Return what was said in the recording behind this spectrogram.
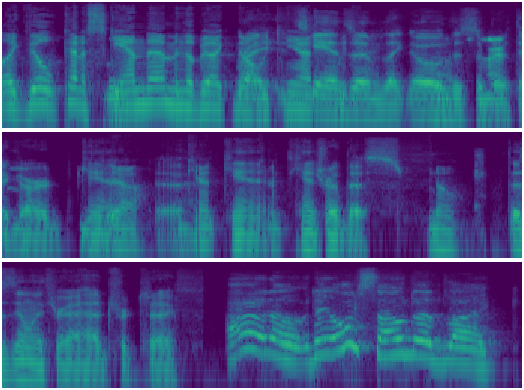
like they'll kind of scan them and they'll be like, no, right, we it can't. scans we them like, oh, No, this is a sorry. birthday card. Can't, Yeah, uh, can't- can't, can't, can't- can't shred this. No. That's the only three I had for today. I don't know. They all sounded like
